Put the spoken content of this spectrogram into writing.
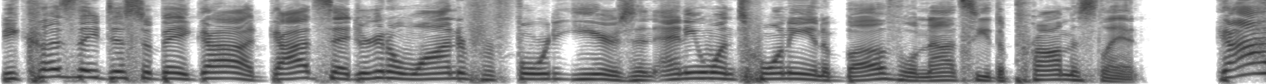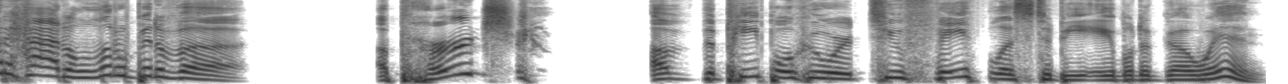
because they disobeyed God, God said, You're going to wander for 40 years, and anyone 20 and above will not see the promised land. God had a little bit of a, a purge of the people who were too faithless to be able to go in.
